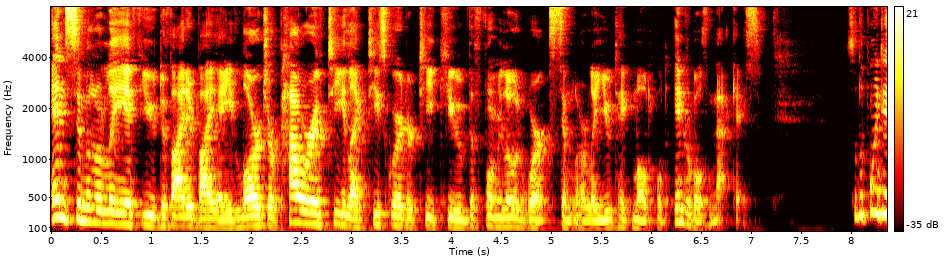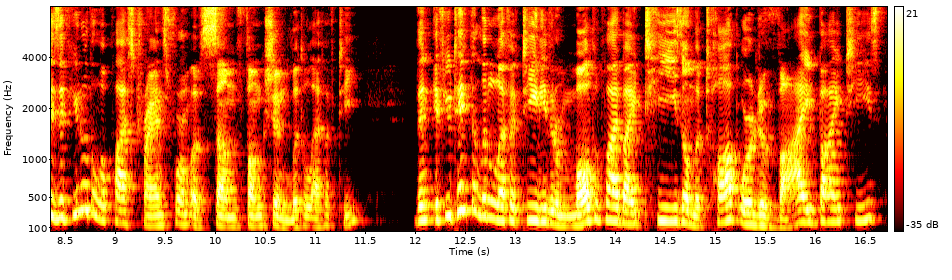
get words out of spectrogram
And similarly, if you divided by a larger power of t, like t squared or t cubed, the formula would work similarly. You take multiple integrals in that case. So the point is, if you know the Laplace transform of some function little f of t, then if you take the little f of t and either multiply by t's on the top or divide by t's,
